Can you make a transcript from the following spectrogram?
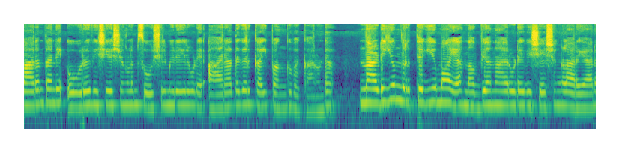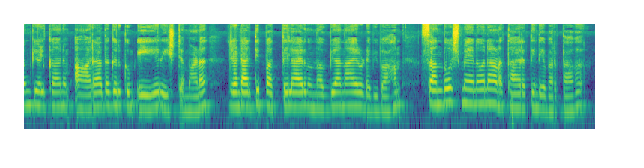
താരം തന്റെ ഓരോ വിശേഷങ്ങളും സോഷ്യൽ മീഡിയയിലൂടെ ആരാധകർക്കായി പങ്കുവെക്കാറുണ്ട്. നടിയും നർത്തകിയുമായ നവ്യ നായരുടെ വിശേഷങ്ങൾ അറിയാനും കേൾക്കാനും ആരാധകർക്കും ഏറെ ഇഷ്ടമാണ്. രണ്ടായിരത്തി പത്തിലായിരുന്നു നവ്യ നായരുടെ വിവാഹം. സന്തോഷ് മേനോനാണ് താരത്തിന്റെ ഭർത്താവ്.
